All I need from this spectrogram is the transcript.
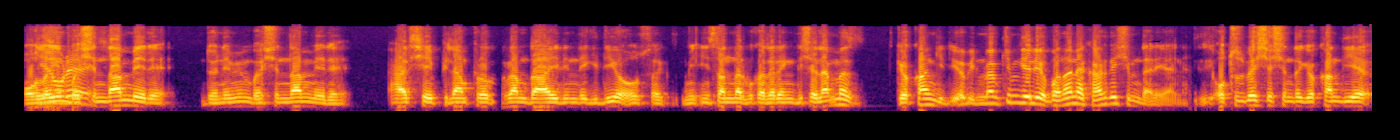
Olayın oraya... başından beri, dönemin başından beri her şey plan program dahilinde gidiyor olsa insanlar bu kadar endişelenmez. Gökhan gidiyor bilmem kim geliyor bana ne kardeşim der yani. 35 yaşında Gökhan diye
